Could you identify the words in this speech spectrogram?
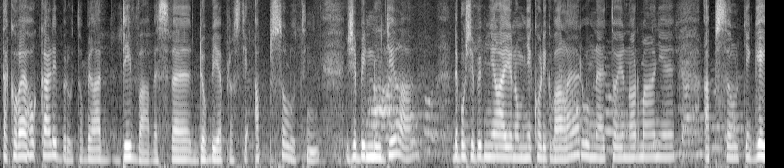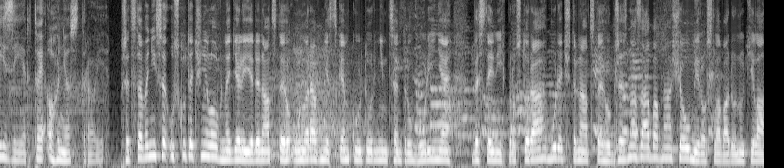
takového kalibru, to byla diva ve své době prostě absolutní, že by nudila nebo že by měla jenom několik valérů, ne, to je normálně absolutně gejzír, to je ohňostroj. Představení se uskutečnilo v neděli 11. února v Městském kulturním centru v Hulíně. Ve stejných prostorách bude 14. března zábavná show Miroslava Donutila.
